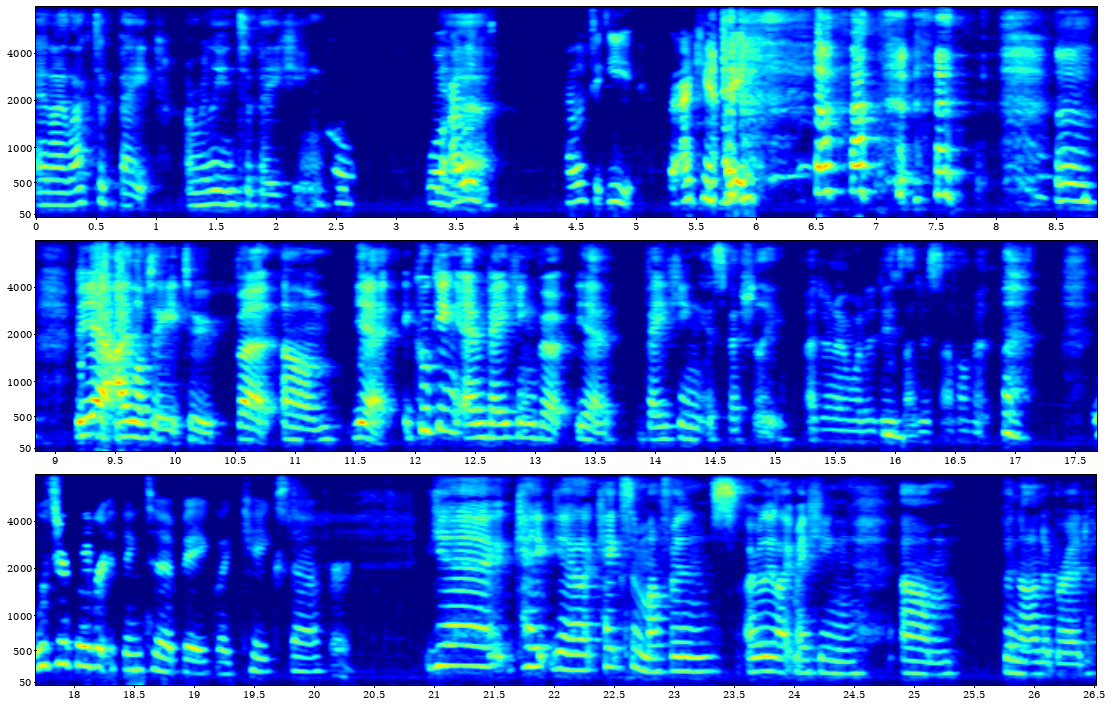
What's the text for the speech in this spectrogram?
and I like to bake. I'm really into baking. Oh, well, yeah. I love I love to eat, but I can't bake. uh, but yeah, I love to eat too. But um, yeah, cooking and baking, but yeah, baking especially. I don't know what it is. Mm. I just I love it. What's your favorite thing to bake? Like cake stuff or? Yeah, cake. Yeah, like cakes and muffins. I really like making um, banana bread.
